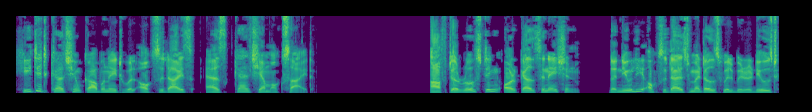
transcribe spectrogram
Heated calcium carbonate will oxidize as calcium oxide. After roasting or calcination, the newly oxidized metals will be reduced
